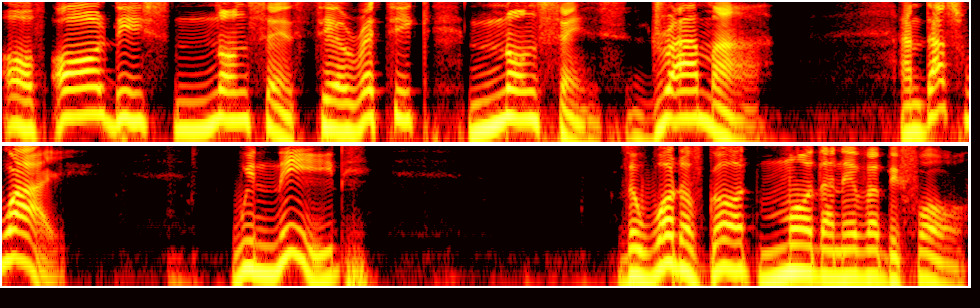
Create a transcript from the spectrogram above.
of all this nonsense, theoretic nonsense, drama. And that's why we need the word of God more than ever before.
